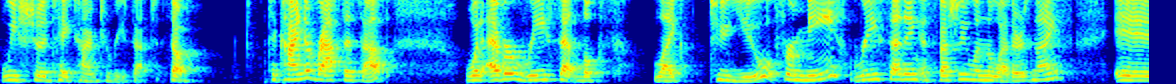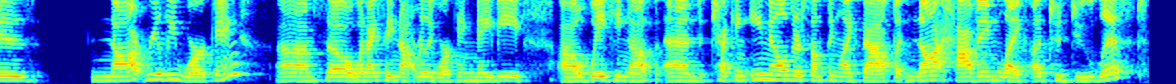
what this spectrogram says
we should take time to reset. So, to kind of wrap this up, whatever reset looks like to you, for me, resetting, especially when the weather's nice, is not really working. Um, so when I say not really working, maybe uh, waking up and checking emails or something like that, but not having like a to do list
